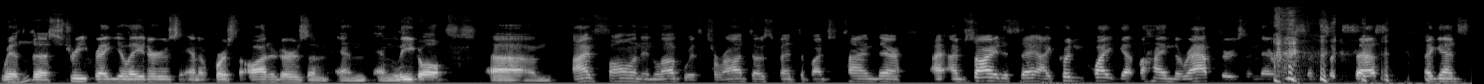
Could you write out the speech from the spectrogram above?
with mm-hmm. the street regulators and, of course, the auditors and, and, and legal. Um, I've fallen in love with Toronto, spent a bunch of time there. I, am sorry to say I couldn't quite get behind the Raptors and their recent success against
